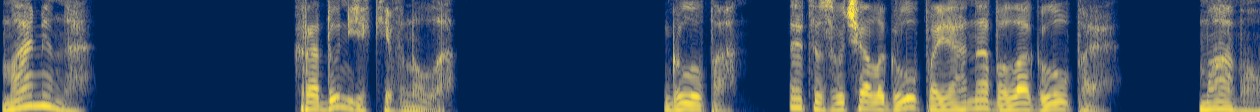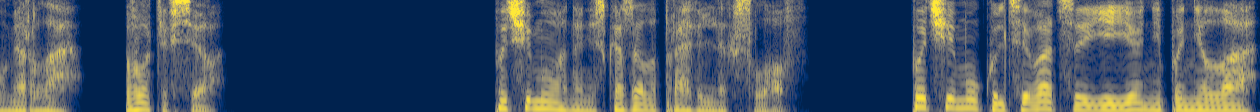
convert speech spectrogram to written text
«Мамина?» Крадунья кивнула. Глупо. Это звучало глупо, и она была глупая. Мама умерла. Вот и все. Почему она не сказала правильных слов? Почему культивация ее не поняла?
